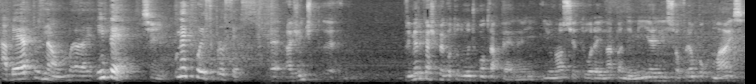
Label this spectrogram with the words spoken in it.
abertos, não, eh, em pé. Sim. Como é que foi esse processo? É, a gente Primeiro que acho que pegou todo mundo de contrapé, né? E, e, o nosso setor aí na pandemia ele sofreu um pouco mais,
